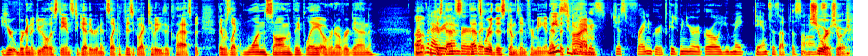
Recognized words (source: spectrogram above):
here we're gonna do all this dance together and it's like a physical activity as a class, but there was like one song that they play over and over again? Not that because that's remember, that's but where this comes in for me. And we at used the to do time, that as just friend groups because when you're a girl, you make dances up to songs. Sure, sure.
